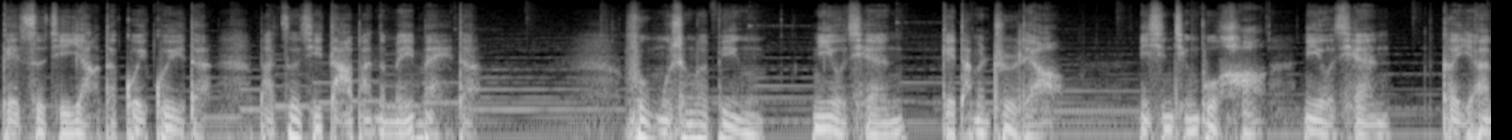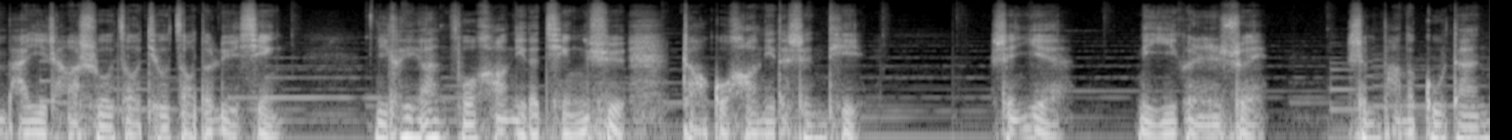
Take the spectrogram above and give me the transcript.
给自己养的贵贵的，把自己打扮的美美的。父母生了病，你有钱给他们治疗；你心情不好，你有钱。可以安排一场说走就走的旅行，你可以安抚好你的情绪，照顾好你的身体。深夜，你一个人睡，身旁的孤单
